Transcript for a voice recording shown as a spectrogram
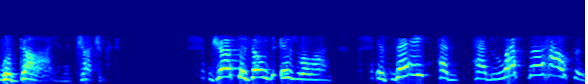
we'll die in the judgment. just as those Israelites, if they had had left their houses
